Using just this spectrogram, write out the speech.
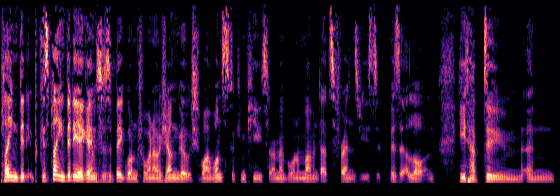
playing video, because playing video games was a big one for when I was younger, which is why I wanted a computer. I remember one of mum and dad's friends we used to visit a lot and he'd have Doom and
